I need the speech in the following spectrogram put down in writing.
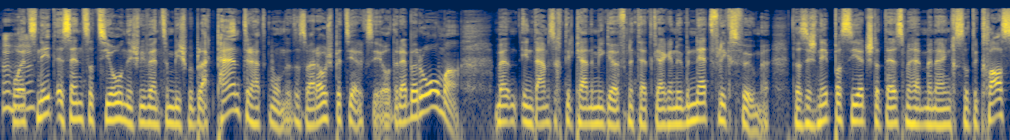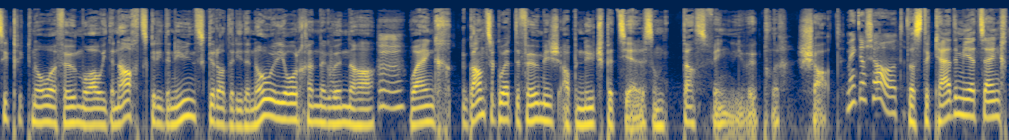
kann. Wo jetzt nicht eine Sensation ist, wie wenn zum Beispiel Black Panther hat gewonnen, das wäre auch speziell gewesen. Oder eben Roma, wenn, in dem sich die Academy geöffnet hat gegenüber Netflix-Filmen. Das ist nicht passiert, stattdessen hat man eigentlich so den Klassiker genommen, einen Film, der auch in den 80er, in den 90er oder in den neuen Jahren können gewinnen haben, wo eigentlich ein ganz guter Film ist, aber nichts Spezielles. Und das finde ich wirklich schade. Mega schade. Dass die Academy jetzt eigentlich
